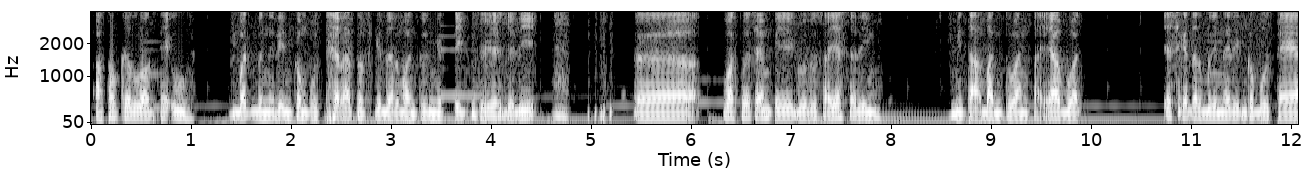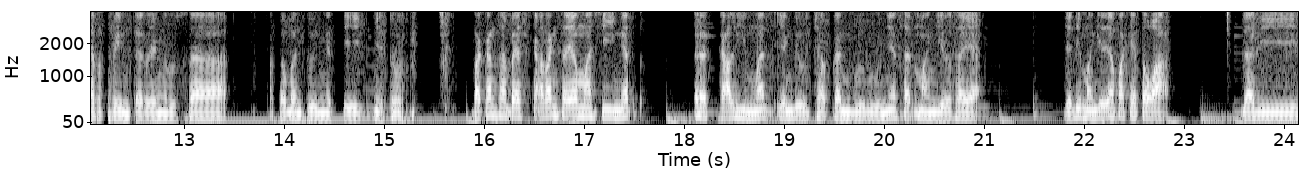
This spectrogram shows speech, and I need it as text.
atau ke ruang TU buat benerin komputer atau sekedar bantu ngetik gitu ya. Jadi uh, waktu SMP guru saya sering minta bantuan saya buat ya sekedar benerin komputer, printer yang rusak atau bantuin ngetik gitu. Bahkan sampai sekarang saya masih ingat uh, kalimat yang diucapkan gurunya saat manggil saya. Jadi manggilnya pakai toa. Dari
